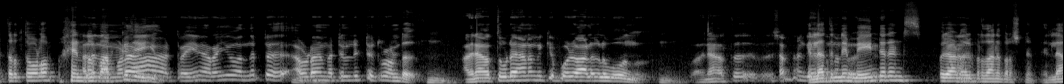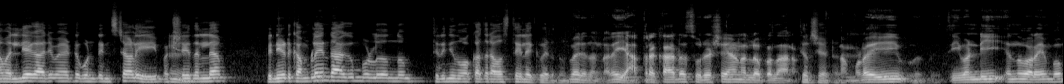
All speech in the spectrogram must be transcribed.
എത്രത്തോളം നമ്മുടെ ട്രെയിൻ ഇറങ്ങി വന്നിട്ട് അവിടെ മെറ്റൽ ഡിറ്റക്ടർ ഉണ്ട്. അതിനകത്തൂടെയാണ് മിക്കപ്പോഴും ആളുകൾ പോകുന്നത്. അതിനകത്ത് ശബ്ദം എല്ലാത്തിന്റെയും മെയിന്റനൻസ് മെയിന്റനൻസ് ഒരാണ് ഒരു പ്രധാന പ്രശ്നം. എല്ലാം വലിയ കാര്യമായിട്ട് കൊണ്ട് ഇൻസ്റ്റാൾ ചെയ്യും. പക്ഷേ ഇതെല്ലാം പിന്നീട് കംപ്ലൈന്റ് ആകുമ്പോൾ ഇതൊന്നും തിരിഞ്ഞു നോക്കാത്തൊരവസ്ഥയിലേക്ക് വരുന്നു വരുന്നുണ്ട്. അല്ലെ യാത്രക്കാരുടെ സുരക്ഷയാണല്ലോ പ്രധാനം. തീർച്ചയായിട്ടും. നമ്മുടെ ഈ തീവണ്ടി എന്ന് പറയുമ്പോൾ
